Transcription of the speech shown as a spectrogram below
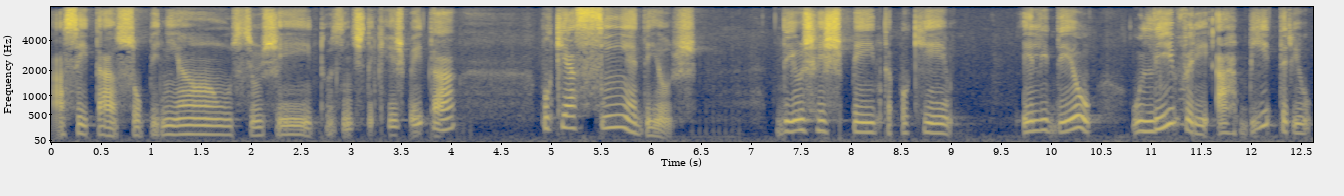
aceitar a sua opinião, o seu jeito. A gente tem que respeitar, porque assim é Deus. Deus respeita, porque Ele deu o livre arbítrio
